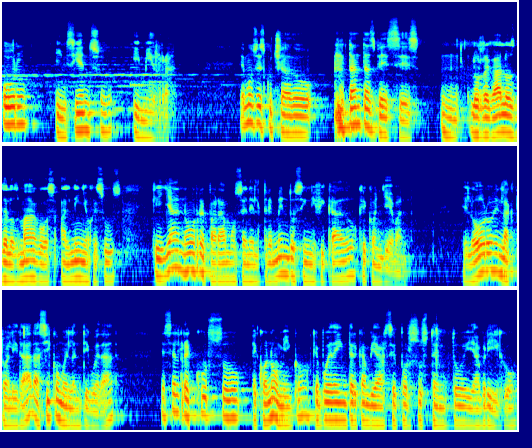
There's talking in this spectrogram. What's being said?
Oro, incienso y mirra. Hemos escuchado tantas veces mm, los regalos de los magos al niño Jesús que ya no reparamos en el tremendo significado que conllevan. El oro en la actualidad, así como en la antigüedad, es el recurso económico que puede intercambiarse por sustento y abrigo,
